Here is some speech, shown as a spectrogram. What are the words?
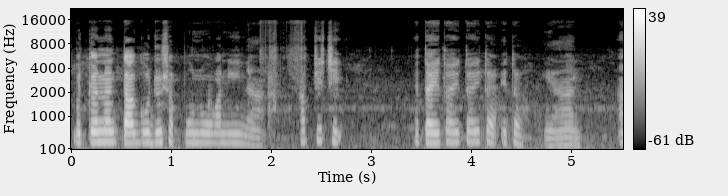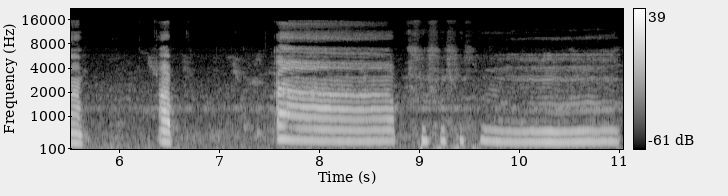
Ba't ka nagtago doon sa puno kanina? Up, chichi. Ito, ito, ito, ito, ito. Yan. Up. Up. Up.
